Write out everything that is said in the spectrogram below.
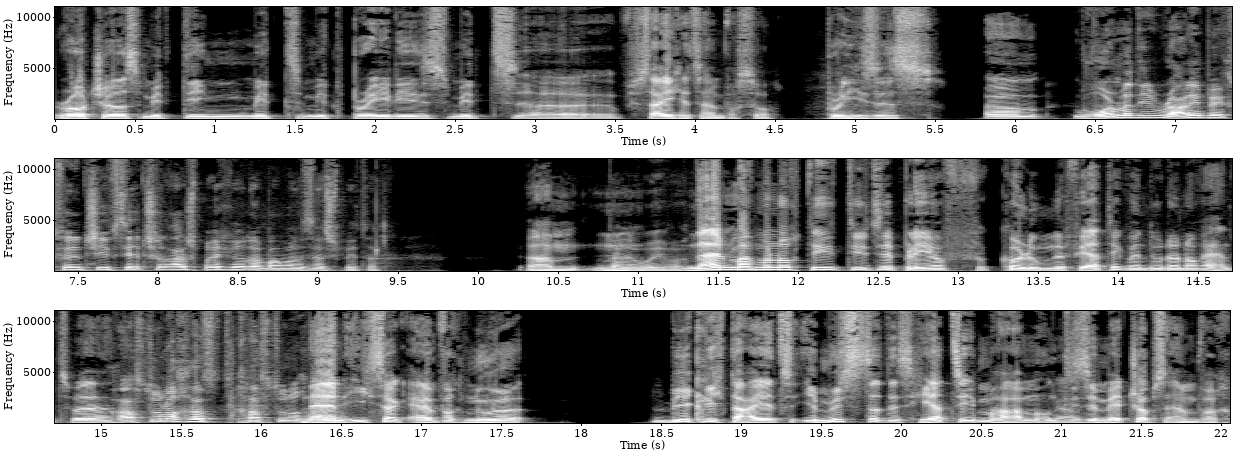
Rogers, mit Ding, mit, mit Brady's, mit, äh, sage ich jetzt einfach so, Breezes. Ähm, wollen wir die Running Backs von den Chiefs jetzt schon ansprechen oder machen wir das erst später? Ähm, nein, machen wir noch die, diese Playoff-Kolumne fertig, wenn du da noch ein, zwei... Hast du noch, hast, hast du noch? Nein, ich sag einfach nur, wirklich da jetzt, ihr müsst da das Herz eben haben und Ja. diese Matchups einfach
